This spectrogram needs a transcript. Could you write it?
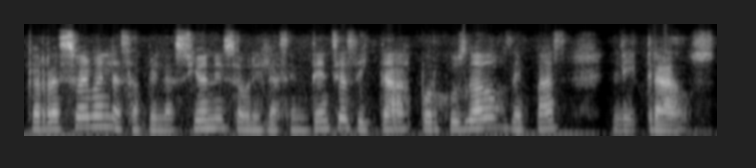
que resuelven las apelaciones sobre las sentencias dictadas por juzgados de paz letrados.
